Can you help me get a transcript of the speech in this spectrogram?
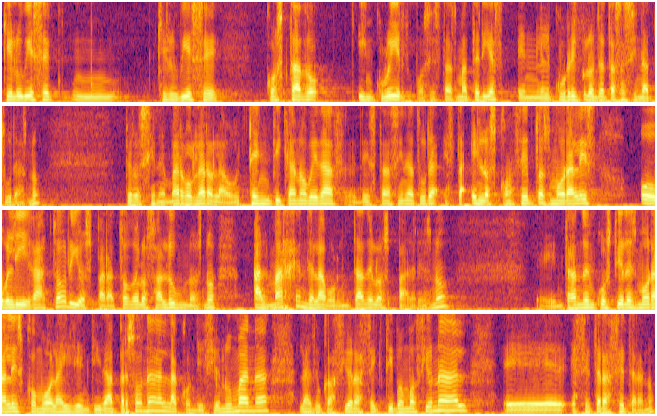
que le hubiese, mm, que le hubiese costado incluir pues, estas materias en el currículum de otras asignaturas, ¿no? Pero sin embargo, claro, la auténtica novedad de esta asignatura está en los conceptos morales obligatorios para todos los alumnos, ¿no? Al margen de la voluntad de los padres, ¿no? Entrando en cuestiones morales como la identidad personal, la condición humana, la educación afectivo-emocional, eh, etcétera, etcétera. ¿no?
